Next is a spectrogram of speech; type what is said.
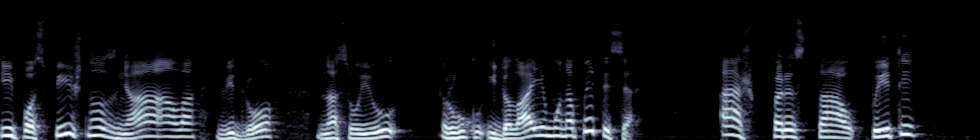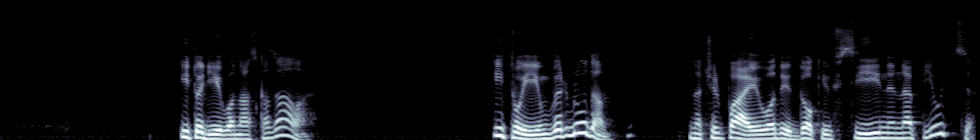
і поспішно зняла відро на свою руку і дала йому напитися аж перестав пити. І тоді вона сказала, і твоїм верблюдам начерпаю води, доки всі не нап'ються.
